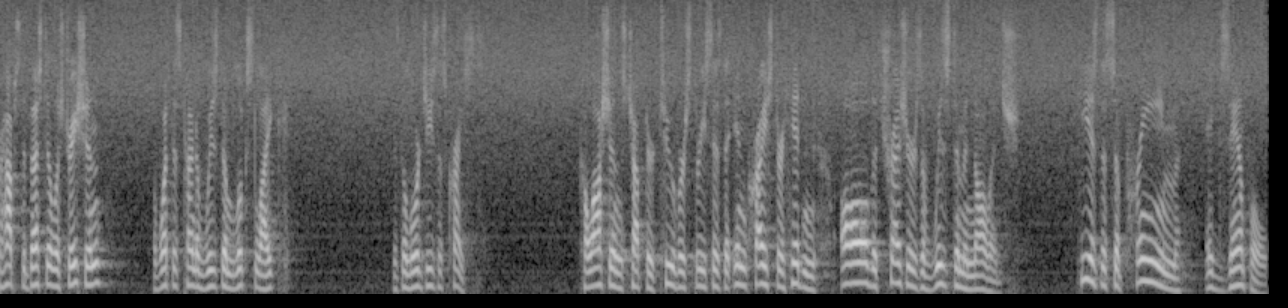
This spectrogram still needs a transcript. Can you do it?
Perhaps the best illustration of what this kind of wisdom looks like is the Lord Jesus Christ. Colossians chapter 2 verse 3 says that in Christ are hidden all the treasures of wisdom and knowledge. He is the supreme example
